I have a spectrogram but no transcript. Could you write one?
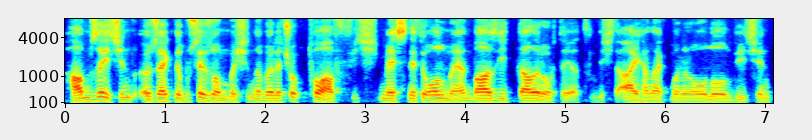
Hamza için özellikle bu sezon başında böyle çok tuhaf, hiç mesneti olmayan bazı iddialar ortaya atıldı. İşte Ayhan Akman'ın oğlu olduğu için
